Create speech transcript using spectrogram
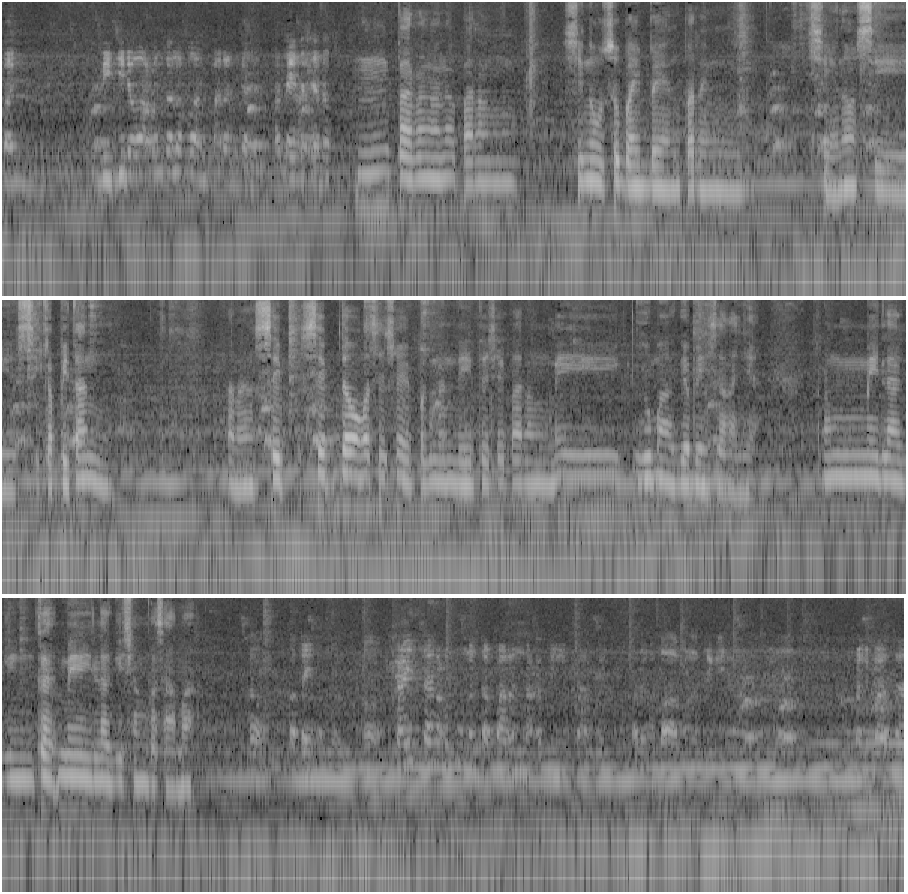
pag may ginawa akong kalokohan, parang ganun. Patay na siya, no? Hmm, parang ano, parang sinusubaybayan pa rin si ano, si si kapitan. Parang safe safe daw kasi siya eh. pag nandito siya parang may gumagabay sa kanya. Parang may laging ka- may lagi siyang kasama. No, patay na po. Oh, Kahit saan ako pumunta, parang nakatingin sa akin. parang ababa ng tingin. Palibasa,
